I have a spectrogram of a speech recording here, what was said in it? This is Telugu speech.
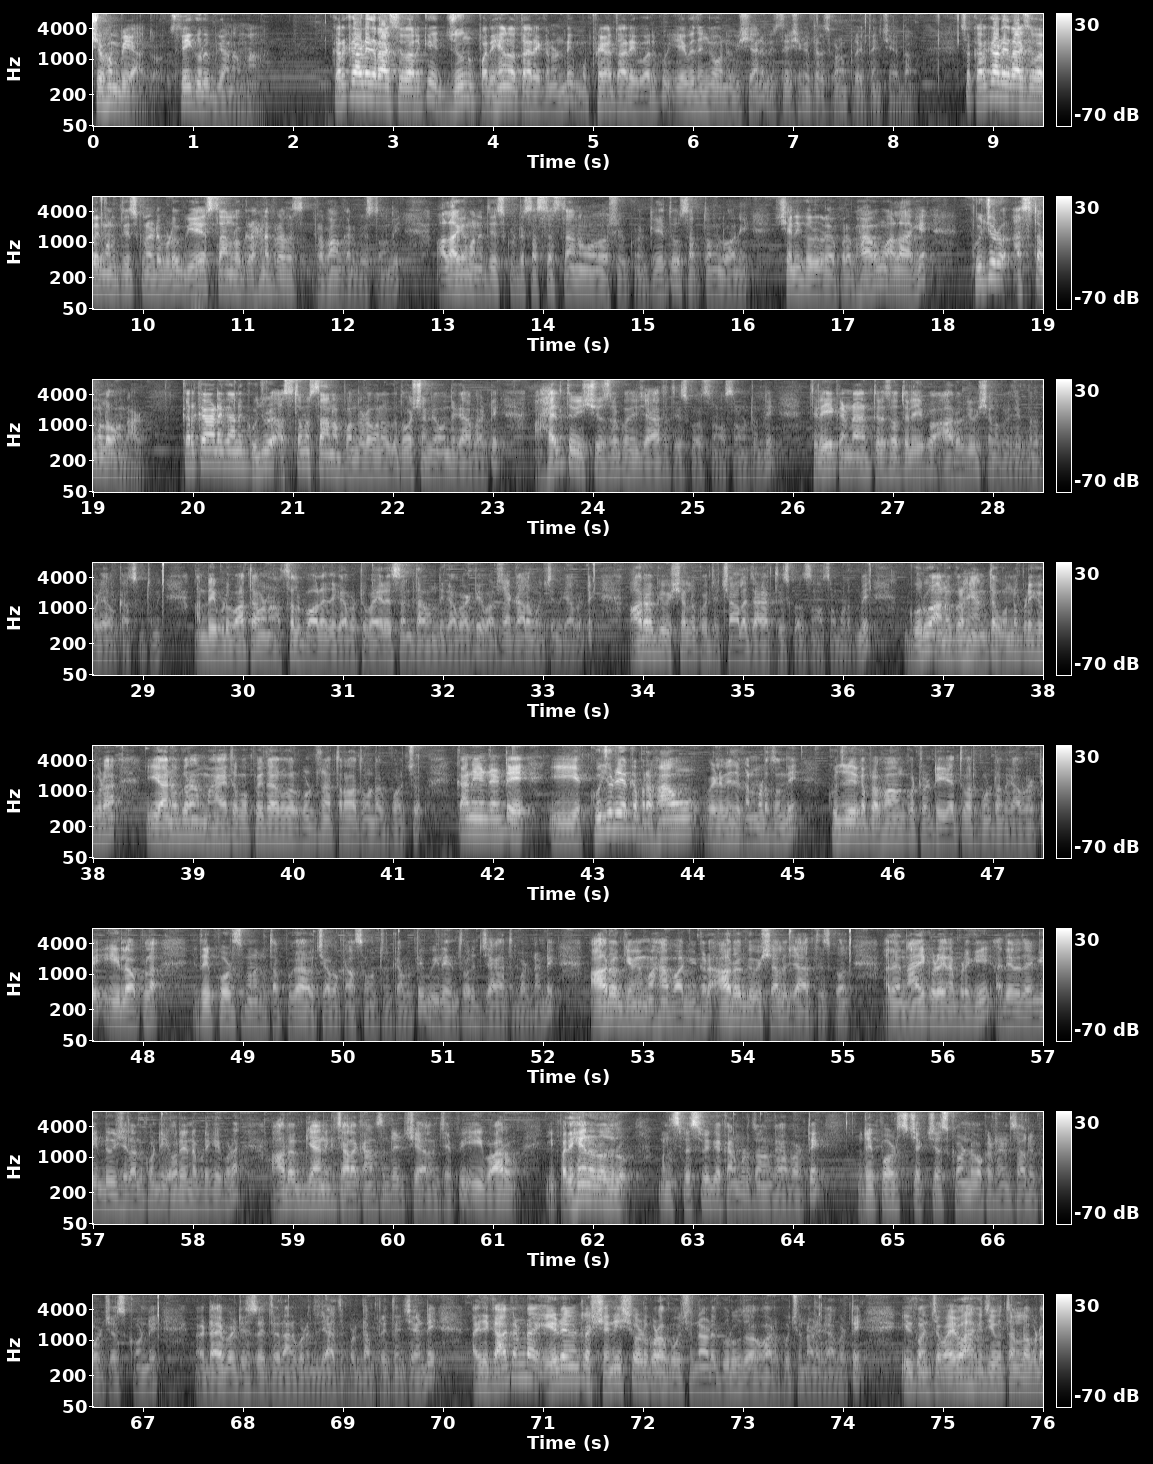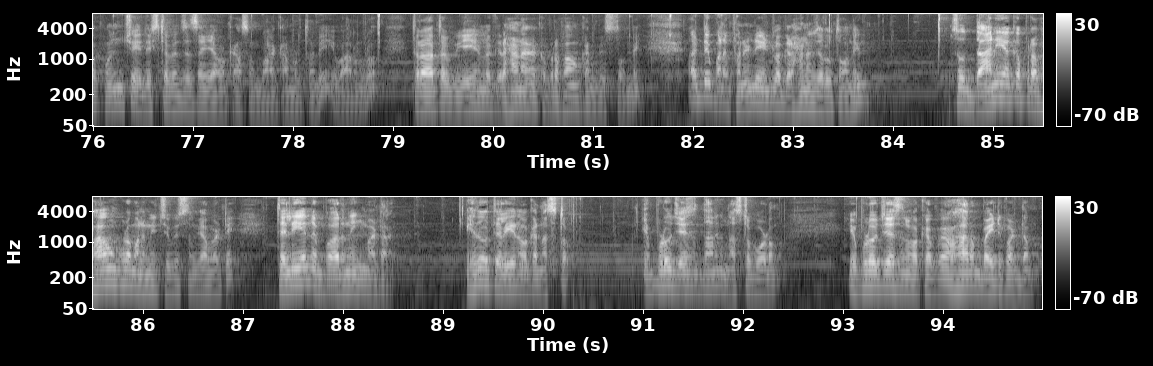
శుభం వ్యాధు శ్రీ గురుభ్యో నమ. కర్కాటక రాశి వారికి జూన్ పదిహేనవ తారీఖు నుండి ముప్పై తారీఖు వరకు ఏ విధంగా ఉన్న విషయాన్ని విశ్లేషంగా తెలుసుకోవడం ప్రయత్నం చేద్దాం. సో కర్కాటక రాశి వారికి మనం తీసుకునేటప్పుడు వ్యయ స్థానంలో గ్రహణ ప్రభావం కనిపిస్తుంది. అలాగే మనం తీసుకుంటే సస్యస్థానంలో కేతు సప్తంలోని శని గురువుల ప్రభావం అలాగే కుజుడు అష్టములో ఉన్నాడు. కర్కాటకానికి కుజుడు అష్టమ స్థానం పొందడం అనేది ఒక దోషంగా ఉంది కాబట్టి ఆ హెల్త్ ఇష్యూస్లో కొంచెం జాగ్రత్త తీసుకోవాల్సిన అవసరం ఉంటుంది. తెలియకుండా తెలుసో తెలియకో ఆరోగ్య విషయంలో కొంచెం ఇబ్బంది పడే అవకాశం ఉంటుంది. అందులో ఇప్పుడు వాతావరణం అస్సలు బాగాలేదు కాబట్టి వైరస్ అంతా ఉంది కాబట్టి వర్షాకాలం వచ్చింది కాబట్టి ఆరోగ్య విషయాల్లో కొంచెం చాలా జాగ్రత్త తీసుకోవాల్సిన అవసరం ఉంటుంది గురువు అనుగ్రహం ఎంత ఉన్నప్పటికీ కూడా ఈ అనుగ్రహం మహా అయితే ముప్పై తారీఖు వరకు ఉంటున్న తర్వాత ఉండకపోవచ్చు. కానీ ఏంటంటే ఈ కుజుడు యొక్క ప్రభావం వీళ్ళ మీద కనబడుతుంది. కుజుడు యొక్క ప్రభావం ఇంకో ట్వంటీ ఎయిత్ వరకు ఉంటుంది కాబట్టి ఈ లోపల రిపోర్ట్స్ మనకు తప్పుగా వచ్చే అవకాశం ఉంటుంది కాబట్టి వీలైనంత వరకు జాగ్రత్త పడండి. ఆరోగ్యమే మహాభాగ్యం కూడా ఆరోగ్య విషయాలు జాగ్రత్త తీసుకోవాలి. అదే నాయకుడైనప్పటికీ అదేవిధంగా ఇండివిజువల్ అనుకోండి ఎవరైనప్పటికీ కూడా ఆరోగ్యానికి చాలా కాన్సన్ట్రేట్ చేయాలని చెప్పి ఈ వారం ఈ పదిహేను రోజులు మనం స్పెసిఫిక్గా కనబడుతున్నాం కాబట్టి రిపోర్ట్స్ చెక్ చేసుకోండి ఒకటి రెండు సార్లు రిపోర్ట్ చేసుకోండి. డయాబెటీస్ అయితే దాని కూడా జాగ్రత్త పడడం ప్రయత్నం చేయండి. అది కాకుండా ఏడో ఇంట్లో శనీశ్వరుడు కూడా కూర్చున్నాడు గురువుతో వాడు కూర్చున్నాడు కాబట్టి ఇది కొంచెం వైవాహిక జీవితంలో కూడా కొంచెం డిస్టర్బెన్సెస్ అయ్యే అవకాశం బాగా కనబడుతుంది ఈ వారంలో. తర్వాత వ్యయంలో గ్రహణం యొక్క ప్రభావం కనిపిస్తుంది. అంటే మనకు పన్నెండు ఇంట్లో గ్రహణం జరుగుతోంది. సో దాని యొక్క ప్రభావం కూడా మన మీద చూపిస్తుంది కాబట్టి తెలియని బర్నింగ్ మాట. ఏదో తెలియని ఒక నష్టం. ఎప్పుడూ చేసిన దానికి నష్టపోవడం. ఎప్పుడూ చేసిన ఒక వ్యవహారం బయటపడడం.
